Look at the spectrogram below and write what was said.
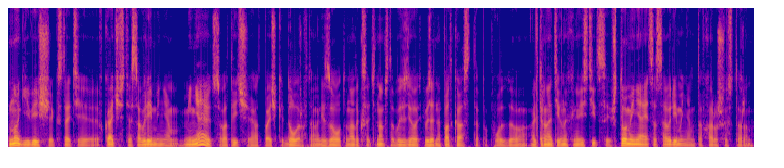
Многие вещи, кстати, в качестве со временем меняются, в отличие от пачки долларов там, или золота. Надо, кстати, нам с тобой сделать обязательно подкаст по поводу альтернативных инвестиций. Что меняется со временем-то в хорошую сторону?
